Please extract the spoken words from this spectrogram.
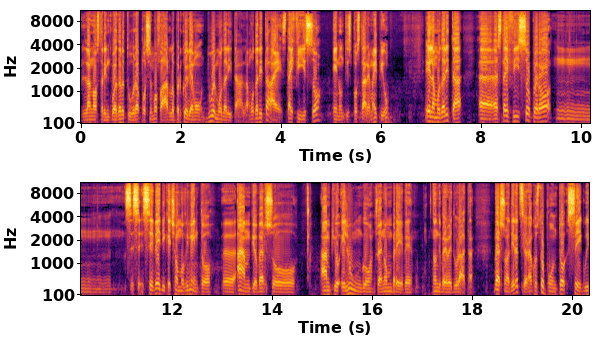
la nostra inquadratura possiamo farlo, per cui abbiamo due modalità. La modalità è stai fisso e non ti spostare mai più e la modalità eh, stai fisso però mh, mm, se, se, se, vedi che c'è un movimento eh, ampio verso ampio e lungo, cioè non breve, non di breve durata, verso una direzione, a questo punto segui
